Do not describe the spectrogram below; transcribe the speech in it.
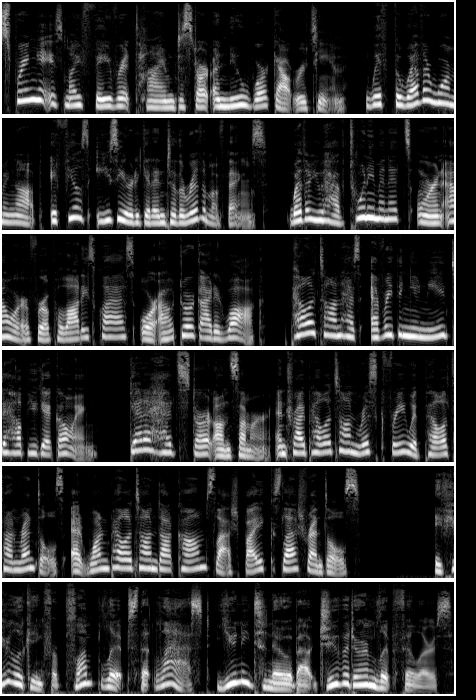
Spring is my favorite time to start a new workout routine. With the weather warming up, it feels easier to get into the rhythm of things. Whether you have 20 minutes or an hour for a Pilates class or outdoor guided walk, Peloton has everything you need to help you get going. Get a head start on summer and try Peloton risk-free with Peloton Rentals at onepeloton.com slash bike slash rentals. If you're looking for plump lips that last, you need to know about Juvederm lip fillers.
